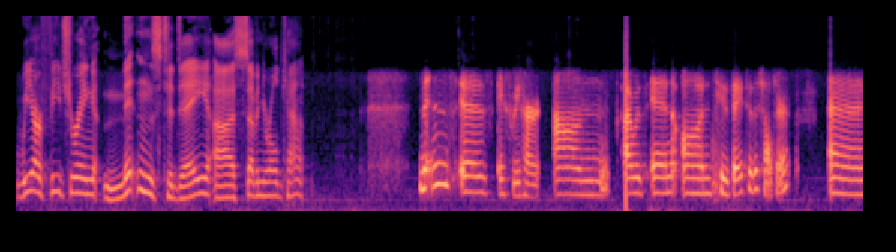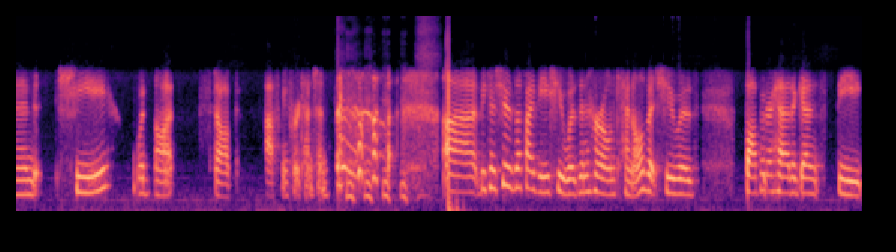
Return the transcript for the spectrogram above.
We are featuring Mittens today, a seven year old cat. Mittens is a sweetheart. Um, I was in on Tuesday to the shelter, and she would not stop asking for attention. uh, because she was FIV, she was in her own kennel, but she was bopping her head against the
